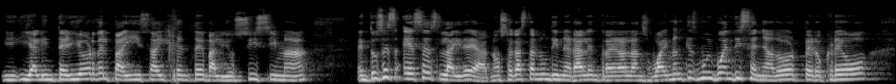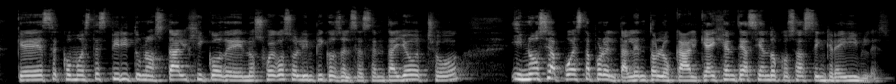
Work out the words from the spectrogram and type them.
y, al interior del país hay gente valiosísima. Entonces, esa es la idea, ¿no? Se gastan un dineral en traer a Lance Wyman, que es muy buen diseñador, pero creo que es como este espíritu nostálgico de los Juegos Olímpicos del 68 y no se apuesta por el talento local, que hay gente haciendo cosas increíbles.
